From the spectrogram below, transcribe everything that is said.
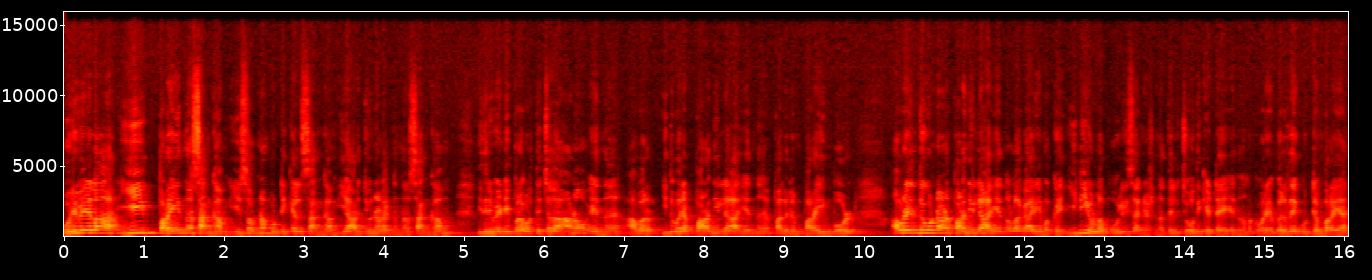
ഒരു വേള ഈ പറയുന്ന സംഘം ഈ സ്വർണം പൊട്ടിക്കൽ സംഘം ഈ അർജുൻ അടങ്ങുന്ന സംഘം ഇതിനുവേണ്ടി പ്രവർത്തിച്ചതാണോ എന്ന് അവർ ഇതുവരെ പറഞ്ഞില്ല എന്ന് പലരും പറയുമ്പോൾ അവർ എന്തുകൊണ്ടാണ് പറഞ്ഞില്ല എന്നുള്ള കാര്യമൊക്കെ ഇനിയുള്ള പോലീസ് അന്വേഷണത്തിൽ ചോദിക്കട്ടെ എന്ന് നമുക്ക് പറയാം. വെറുതെ കുറ്റം പറയാൻ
